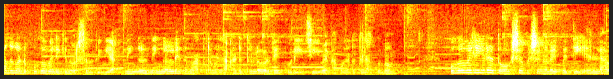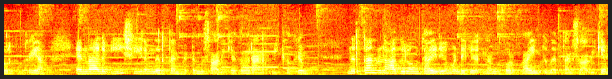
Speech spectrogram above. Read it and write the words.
അതുകൊണ്ട് പുകവലിക്കുന്നവർ ശ്രദ്ധിക്കുക. നിങ്ങൾ നിങ്ങളുടേത് മാത്രമല്ല അടുത്തുള്ളവരുടെയും കൂടി ജീവൻ അപകടത്തിലാക്കുന്നു. പുകവലിയുടെ ദോഷവശങ്ങളെപ്പറ്റി എല്ലാവർക്കും അറിയാം. എന്നാലും ഈ ശീലം നിർത്താൻ പെട്ടെന്ന് സാധിക്കാത്തവരാണ് മിക്കവരും. നിർത്താനുള്ള ആഗ്രഹവും ധൈര്യവും ഉണ്ടെങ്കിൽ നമുക്ക് ഉറപ്പായും ഇത് നിർത്താൻ സാധിക്കും.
